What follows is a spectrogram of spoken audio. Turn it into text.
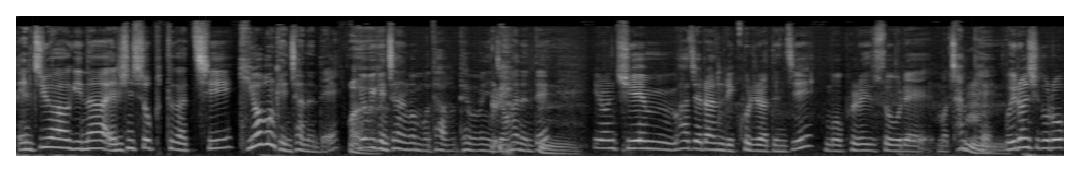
LG화학이나 NC소프트 같이 기업은 괜찮은데 기업이 네. 괜찮은 건 뭐 다 대부분 인정하는데 음. 이런 GM 화재라는 리콜이라든지 뭐 블레이드 소울의 뭐 참패 음. 뭐 이런 식으로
